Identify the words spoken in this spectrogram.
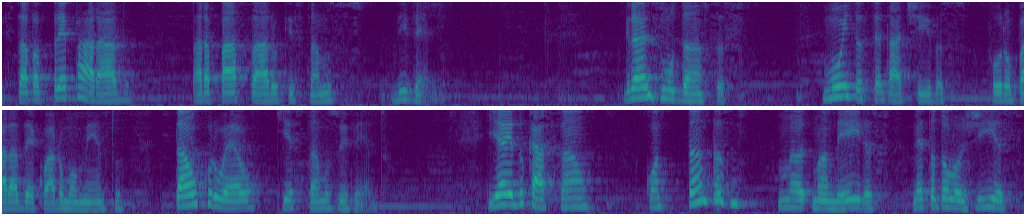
estava preparado para passar o que estamos vivendo. Grandes mudanças, muitas tentativas foram para adequar o momento tão cruel que estamos vivendo. E a educação, com tantas maneiras, metodologias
